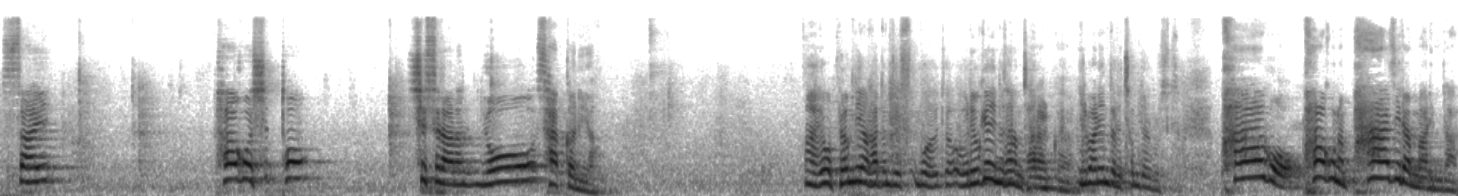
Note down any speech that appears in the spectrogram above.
사이 파고 시토 시스라는 요 사건이요. 아, 요 병리학 하든지 뭐 의료계에 있는 사람 잘 알 거예요. 일반인들은 처음 들어볼 수 있어요. phago phago는 phage란 말입니다.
